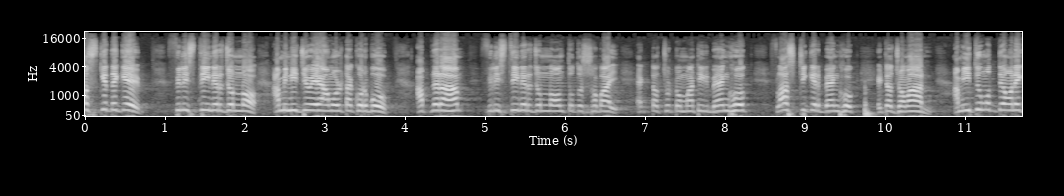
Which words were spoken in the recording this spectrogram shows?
আজকে থেকে ফিলিস্তিনের জন্য, আমি নিজেও এই আমলটা করব। আপনারা ফিলিস্তিনের জন্য অন্তত সবাই একটা ছোট মাটির ব্যাং হোক, প্লাস্টিকের ব্যাং হোক, এটা জমান। আমি ইতিমধ্যে অনেক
